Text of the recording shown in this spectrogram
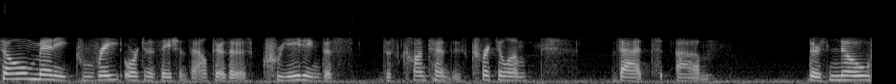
so many great organizations out there that are creating this this content, this curriculum that um, there's no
